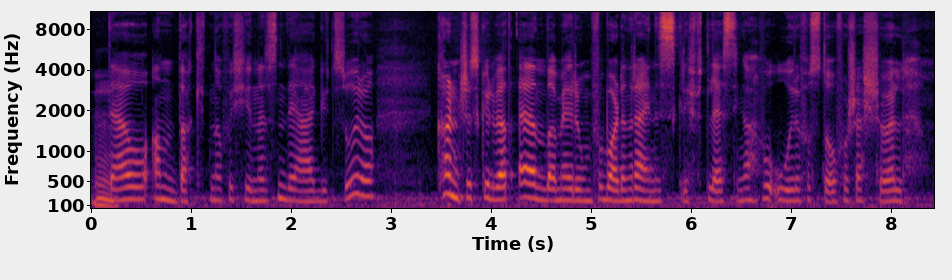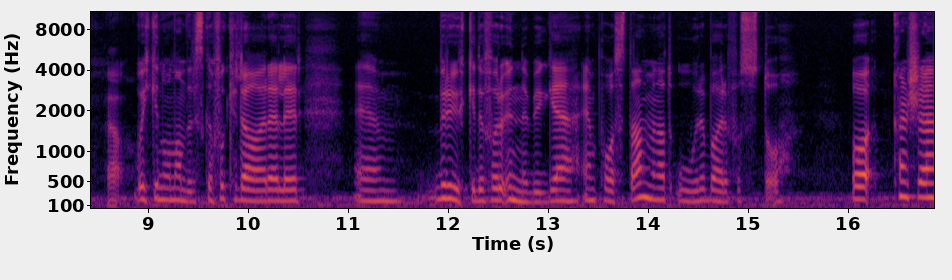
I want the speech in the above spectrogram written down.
Mm. Det er jo andakten og forkynnelsen, det er Guds ord. Og kanskje skulle vi hatt enda mer rom for bare den rene skriftlesinga, hvor ordet får stå for seg sjøl. Ja. Hvor ikke noen andre skal forklare eller eh, bruke det for å underbygge en påstand, men at ordet bare får stå. Og kanskje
